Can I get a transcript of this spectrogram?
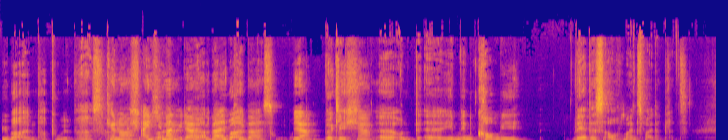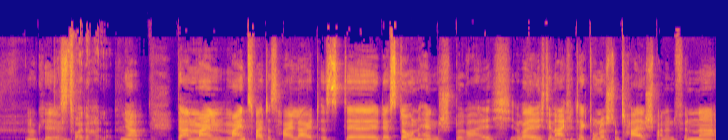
Überall ein paar Poolbars. Genau, eigentlich, eigentlich immer wieder, ja, überall, überall Poolbars. Poolbar. Ja. Wirklich, ja. Äh, und äh, eben in Kombi wäre das auch mein zweiter Platz. Okay. Das zweite Highlight. Ja, dann mein, mein zweites Highlight ist der, der Stonehenge-Bereich, Mhm. weil ich den architektonisch total spannend finde.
